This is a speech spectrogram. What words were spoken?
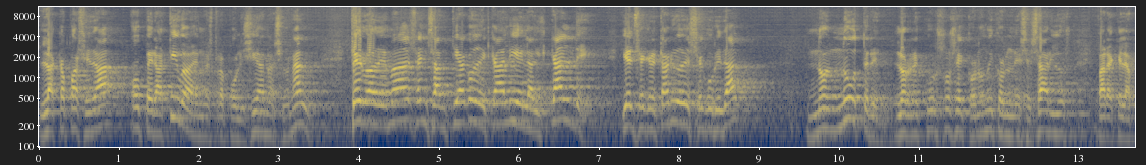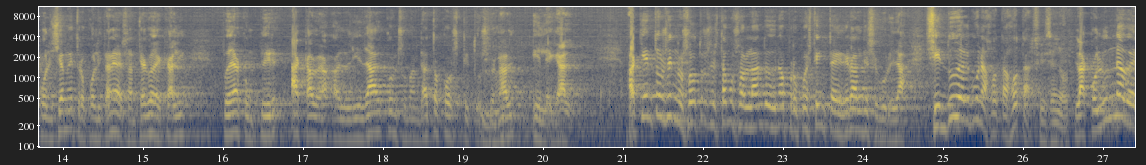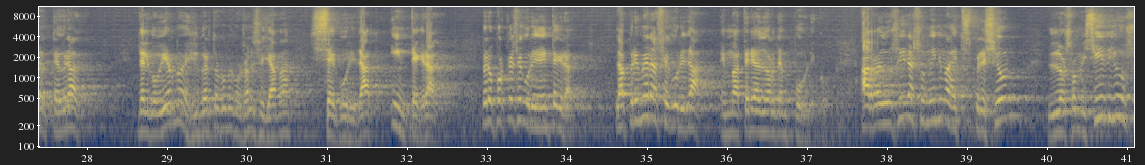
la capacidad operativa de nuestra Policía Nacional. Pero además en Santiago de Cali el alcalde y el secretario de Seguridad no nutren los recursos económicos necesarios para que la Policía Metropolitana de Santiago de Cali pueda cumplir a cabalidad con su mandato constitucional y legal. Aquí entonces nosotros estamos hablando de una propuesta integral de seguridad. Sin duda alguna, JJ, sí, señor. la columna vertebral del gobierno de Gilberto Gómez González se llama seguridad integral. ¿Pero por qué seguridad integral? La primera, seguridad en materia de orden público a reducir a su mínima expresión los homicidios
